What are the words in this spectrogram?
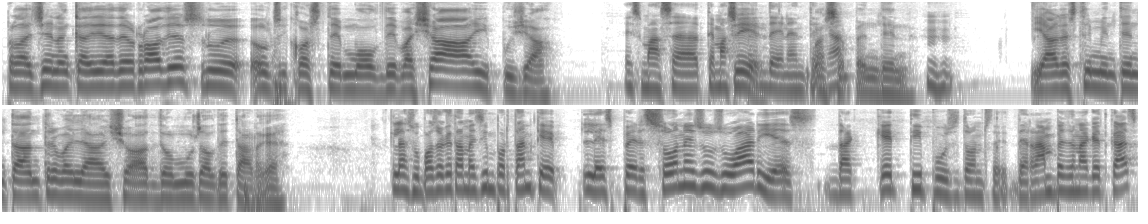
per la gent en cadira de rodes els hi costa molt de baixar i pujar. És massa, té massa sí, pendent, entenc, massa eh? pendent. Mhm. I ara estem intentant treballar això del Museu de Targa. Clar, suposo que també és important que les persones usuàries d'aquest tipus doncs, de, de rampes, en aquest cas,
